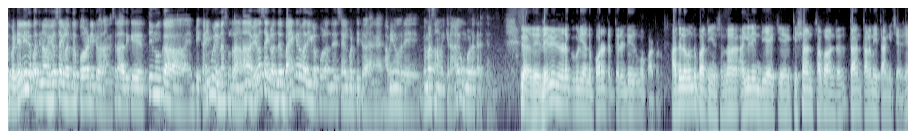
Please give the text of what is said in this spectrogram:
இப்போ டெல்லியில் பார்த்தீங்கன்னா விவசாயிகள் வந்து போராடிட்டு வராங்க. சார் அதுக்கு திமுக எம்பி கனிமொழி என்ன சொல்கிறாங்கன்னா விவசாயிகள் வந்து பயங்கரவாதிகளை போல வந்து செயல்படுத்திட்டு வராங்க அப்படின்னு ஒரு விமர்சனம் வைக்கிறாங்களே உங்களோட கருத்து இல்லை அது டெல்லியில் நடக்கக்கூடிய அந்த போராட்டத்தை ரெண்டு விதமாக பார்க்கணும். அதில் வந்து பார்த்தீங்கன்னு சொன்னால் அகில இந்திய கி கிஷான் சபான்றது தான் தலைமை தாங்கிச்சாரு.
